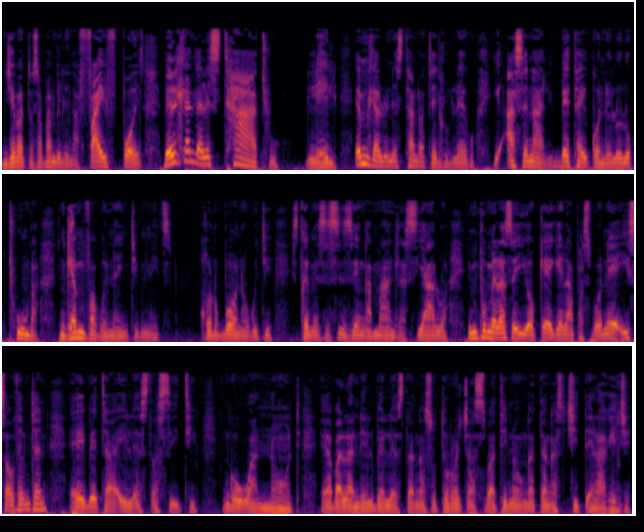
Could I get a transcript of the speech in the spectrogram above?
nje badosa phambili nga 5 points belihlandla lesithathu leli emidlalweni esithandathu edluleko iArsenal ibetha igondelo lokuthumba ngemva kwe90 minutes khona ukubona ukuthi sicheme sisize ngamandla siyalwa imphumela seyiyokeke lapha sibone iSouthampton eh, ibetha iLeicester City ngo1 not eh, abalandeli beLeicester ngasuthi Rogers bathi nongatanga sichidela ke nje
